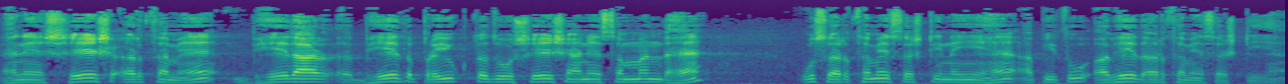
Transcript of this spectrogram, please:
यानी शेष अर्थ में भेदार भेद प्रयुक्त जो शेष यानी संबंध है, उस अर्थ में सृष्टि नहीं है, अपितु अभेद अर्थ में सृष्टि है।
